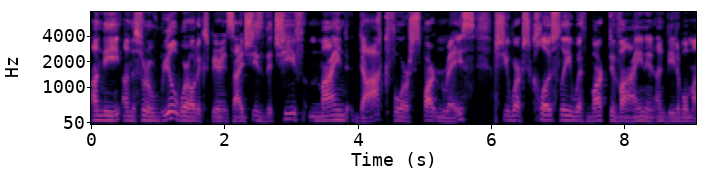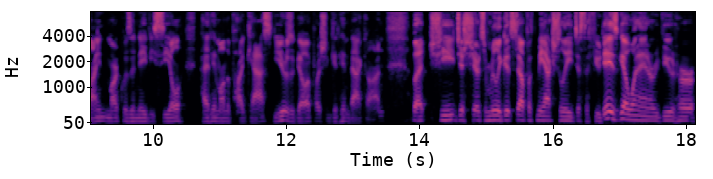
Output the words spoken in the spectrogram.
on the on the sort of real world experience side, she's the chief mind doc for Spartan Race. She works closely with Mark Divine in Unbeatable Mind. Mark was a Navy SEAL, had him on the podcast years ago. I probably should get him back on. But she just shared some really good stuff with me actually just a few days ago when I interviewed her.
